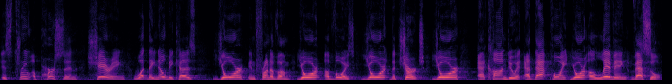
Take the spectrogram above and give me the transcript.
is through a person sharing what they know because you're in front of them. You're a voice. You're the church. You're a conduit. At that point, you're a living vessel.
